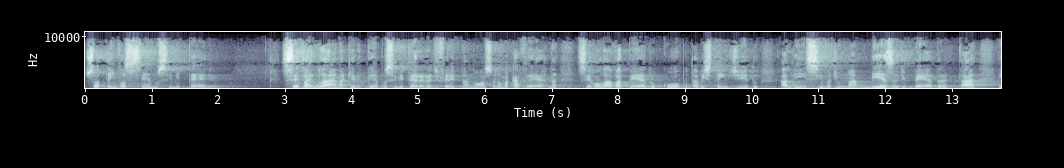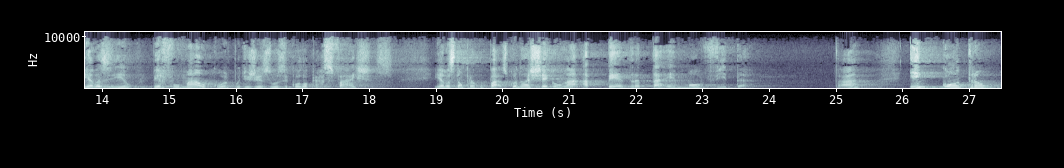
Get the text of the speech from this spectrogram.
Só tem você no cemitério. Você vai lá, naquele tempo o cemitério era diferente da nossa, era uma caverna, você rolava a pedra, o corpo estava estendido ali em cima de uma mesa de pedra, tá? E elas iam perfumar o corpo de Jesus e colocar as faixas. E elas estão preocupadas. Quando elas chegam lá, a pedra está removida tá? Encontram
